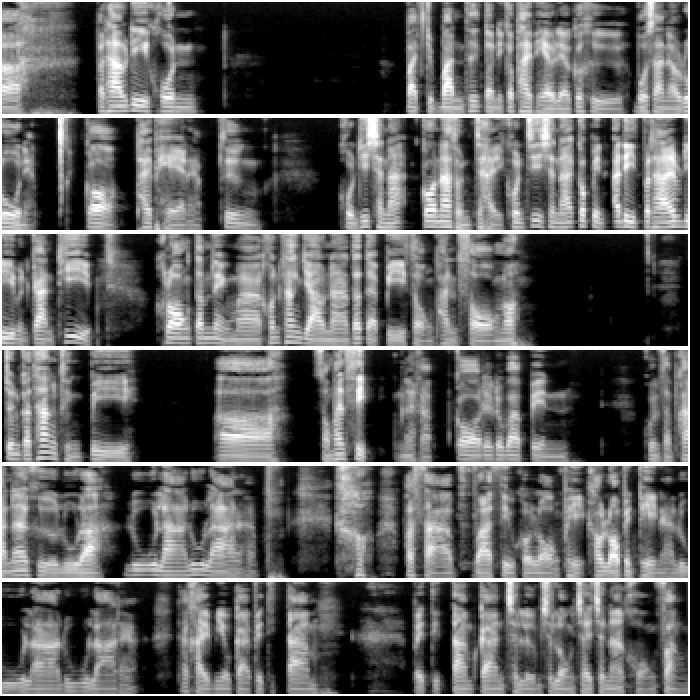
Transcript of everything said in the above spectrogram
ประธานาธิบดีคน ปัจจุบันซึ่งตอนนี้ก็พ่ายแพ้แล้วก็คือโบซานาโรเนี่ยก็พ่ายแพ้นะครับ ซึ่งคนที่ชนะก็น่าสนใจ คนที่ชนะก็เป็นอดีตประธานาธิบดีเหมือนกันที่ครองตำแหน่งมาค่อนข้างยาวนานตั้งแต่ปี 2002 เนาะ จนกระทั่งถึงปี2010 นะครับ ก็เรียกได้ว่าเป็นคนสำคัญนั่นคือลูลาลูลาลูลานะครับเขาภาษาบราซิลเขาร้องเพลงเขาร้องเป็นเพลงนะลูลาลูลานะฮะถ้าใครมีโอกาสไปติดตาม ไปติดตามการเฉลิมฉลองชัยชนะของฝั่ง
